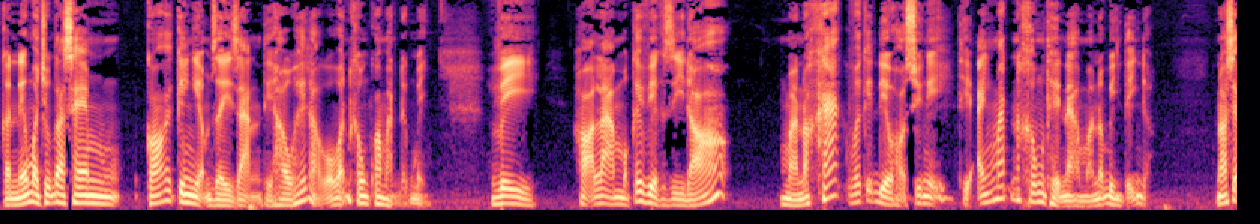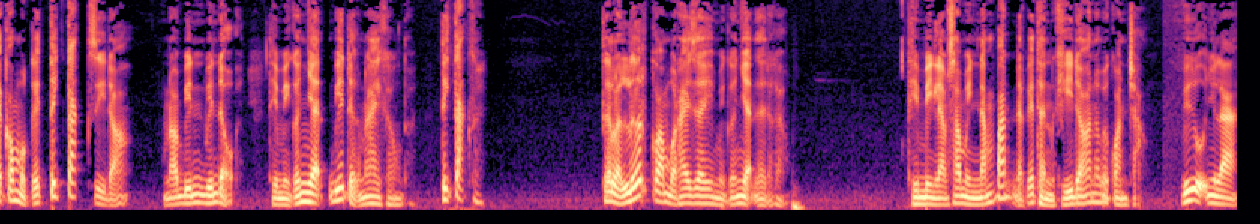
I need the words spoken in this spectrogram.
Còn nếu mà chúng ta xem có cái kinh nghiệm dày dặn thì hầu hết họ cũng vẫn không qua mặt được mình. Vì họ làm một cái việc gì đó mà nó khác với cái điều họ suy nghĩ thì ánh mắt nó không thể nào mà nó bình tĩnh được. Nó sẽ có một cái tích tắc gì đó nó biến biến đổi. Thì mình có nhận biết được nó hay không thôi. Tích tắc thôi. Tức là lướt qua một hai giây mình có nhận ra được không? Thì mình làm sao mình nắm bắt được cái thần khí đó nó mới quan trọng. Ví dụ như là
